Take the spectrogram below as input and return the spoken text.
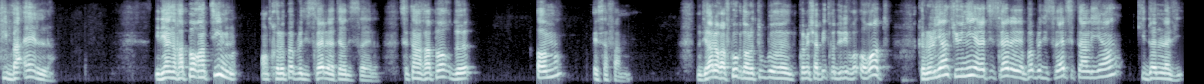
tibael. Il y a un rapport intime entre le peuple d'Israël et la terre d'Israël. C'est un rapport de homme et sa femme. Nous dira le Rav dans le tout euh, premier chapitre du livre Oroth que le lien qui unit Eretz Israël et le peuple d'Israël, c'est un lien qui donne la vie.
